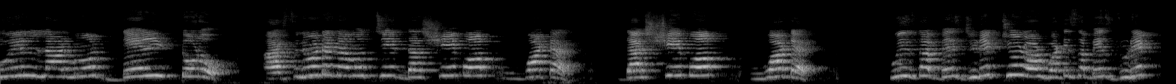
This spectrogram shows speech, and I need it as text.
গুইল লার্মো ডেল টোরো আর সিনেমাটার নাম হচ্ছে the shape of water the shape of water who is the best director or what is the best directing which film is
